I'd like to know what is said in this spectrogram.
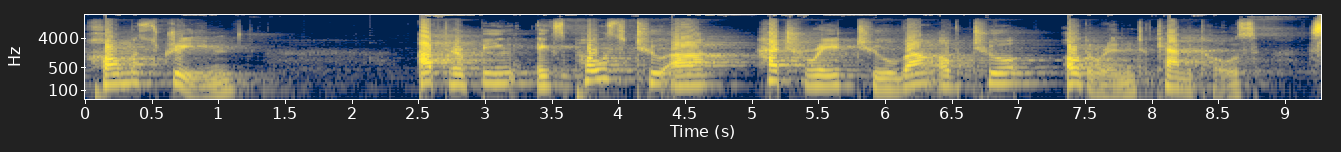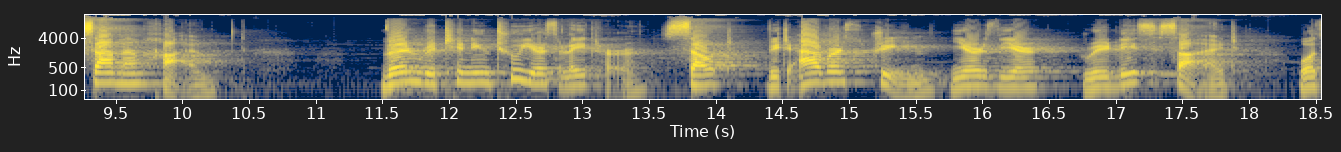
home stream after being exposed to a hatchery to one of two odorant chemicals, salmon have, when returning two years later, sought whichever stream near their release site was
